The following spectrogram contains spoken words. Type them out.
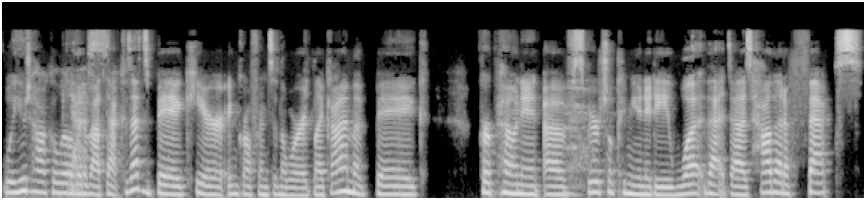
Will you talk a little yes. bit about that? Because that's big here in Girlfriends in the Word. Like I'm a big proponent of spiritual community, what that does, how that affects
